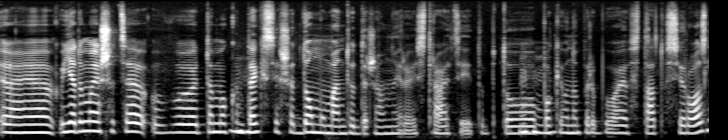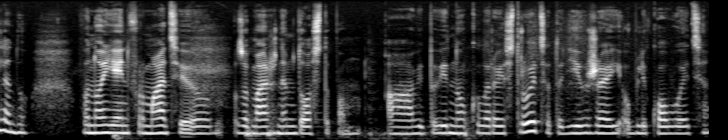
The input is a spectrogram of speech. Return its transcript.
Е, я думаю, що це в тому контексті ще до моменту державної реєстрації. Тобто, Мгм. поки воно перебуває в статусі розгляду, воно є інформацією з обмеженим доступом. А відповідно, коли реєструється, тоді вже й обліковується.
